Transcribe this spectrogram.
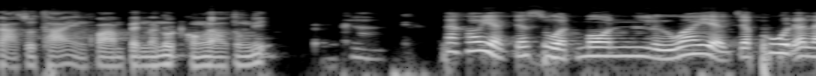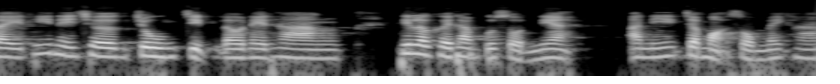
กาสสุดท้ายแห่งความเป็นมนุษย์ของเราตรงนี้ค่ะถ้าเขาอยากจะสวดมนต์หรือว่าอยากจะพูดอะไรที่ในเชิงจูงจิตเราในทางที่เราเคยทำกุศลเนี่ย อันนี้จะเหมาะสมไหมคะ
